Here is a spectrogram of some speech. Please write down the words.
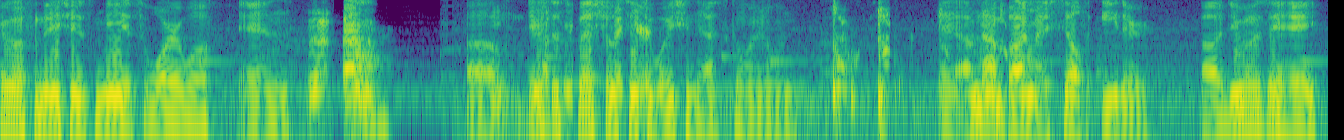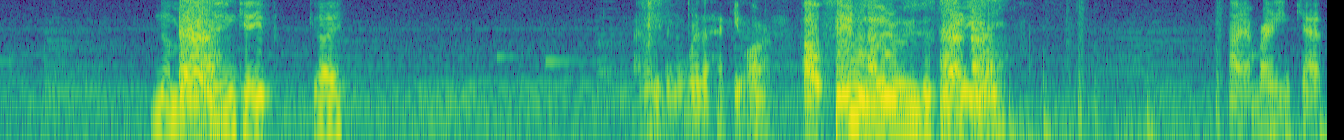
Hey Wolf Nation, it's me, it's Warwolf, and um, there's a special situation that's going on. And I'm not by myself either. Uh, do you want to say hey? Number 10 cape guy? I don't even know where the heck you are. Oh, literally beside you. Hi, I'm riding a cat.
